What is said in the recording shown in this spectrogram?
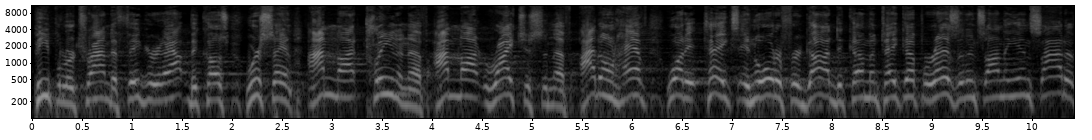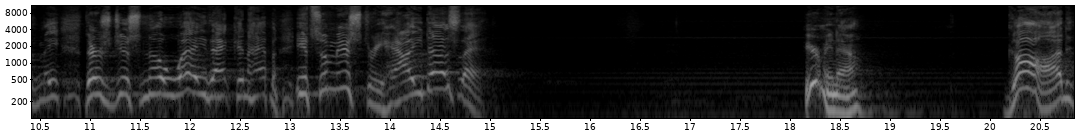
People are trying to figure it out because we're saying, I'm not clean enough, I'm not righteous enough, I don't have what it takes in order for God to come and take up residence on the inside of me. There's just no way that can happen. It's a mystery how He does that. Hear me now. God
